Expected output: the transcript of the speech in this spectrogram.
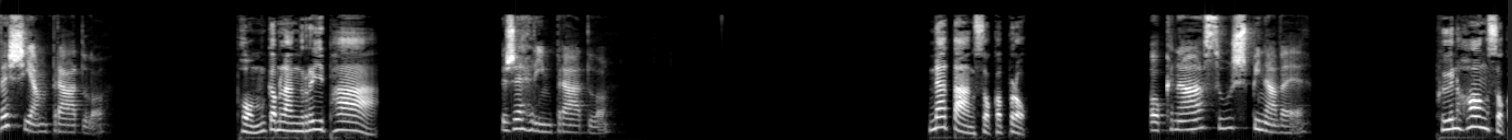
Vešiam prádlo ผมกำลังรีดผ้า Žehlím prádlo หน้าต่างสกปรก Okná sú špinavé พื้นห้องสก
